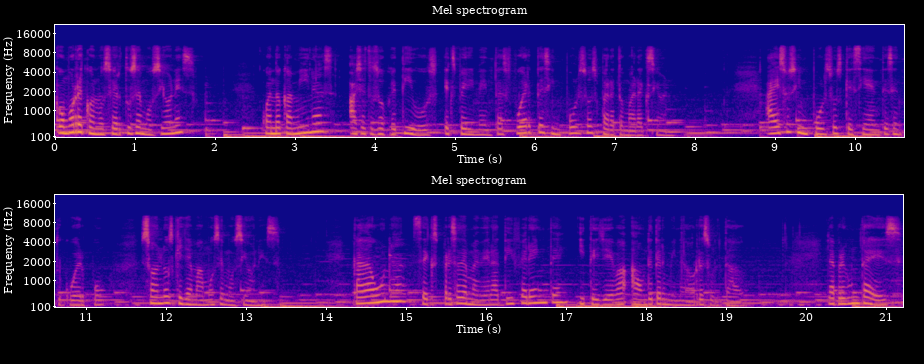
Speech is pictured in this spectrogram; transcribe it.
¿Cómo reconocer tus emociones? Cuando caminas hacia tus objetivos, experimentas fuertes impulsos para tomar acción. A esos impulsos que sientes en tu cuerpo son los que llamamos emociones. Cada una se expresa de manera diferente y te lleva a un determinado resultado. La pregunta es,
